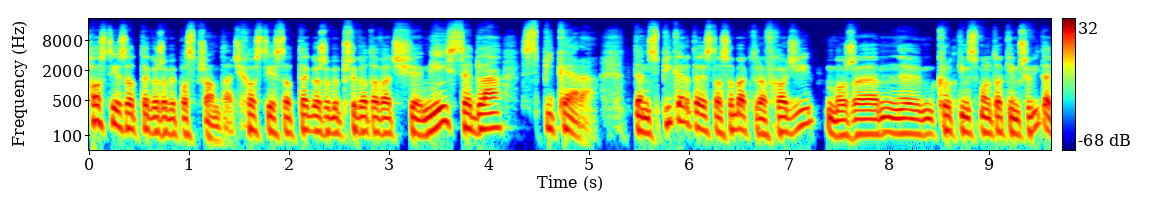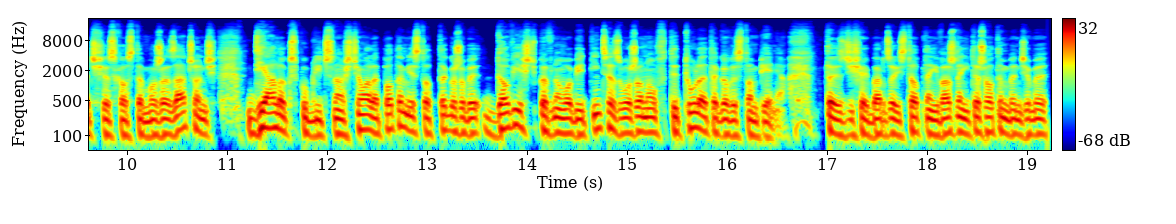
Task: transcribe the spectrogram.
Host jest od tego, żeby posprzątać. Host jest od tego, żeby przygotować miejsce dla speakera. Ten speaker to jest osoba, która wchodzi, może y, krótkim smoltokiem przywitać się z hostem, może zacząć dialog z publicznością, ale potem jest od tego, żeby dowieść pewną obietnicę złożoną w tytule tego wystąpienia. To jest dzisiaj bardzo istotne i ważne i też o tym będziemy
